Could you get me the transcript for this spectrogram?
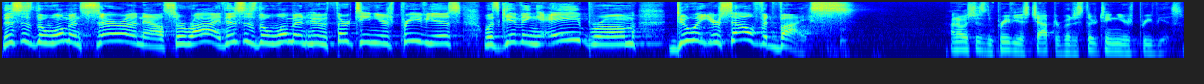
this is the woman, Sarah now, Sarai. This is the woman who 13 years previous was giving Abram do it yourself advice. I know it's just in the previous chapter, but it's 13 years previous.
